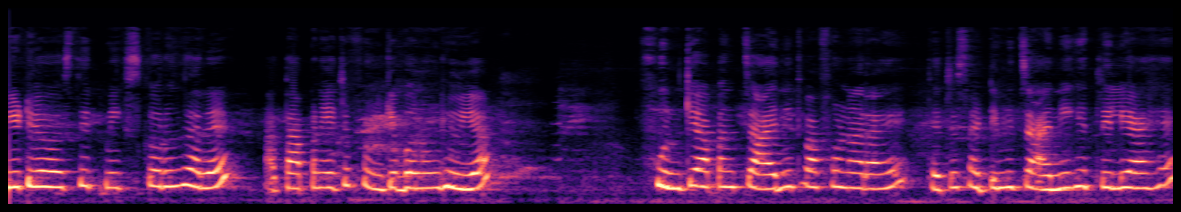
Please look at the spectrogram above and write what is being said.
पीठ व्यवस्थित मिक्स करून झाले आता आपण याचे फुनके बनवून घेऊया. फुनके आपण चाळणीत वाफवणार आहे. त्याच्यासाठी मी चाळणी घेतलेली आहे.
